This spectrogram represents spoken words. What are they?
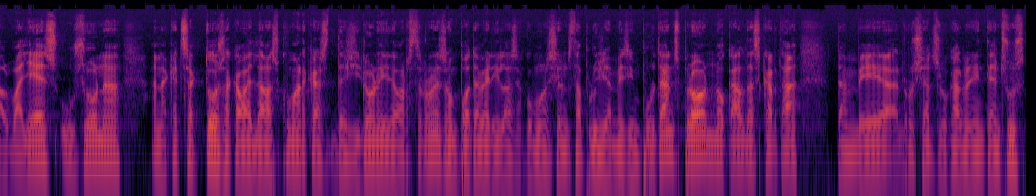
el Vallès, Osona, en aquests sectors a cavall de les comarques de Girona i de Barcelona és on pot haver-hi les acumulacions de pluja més importants, però no cal descartar també ruixats localment intensos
